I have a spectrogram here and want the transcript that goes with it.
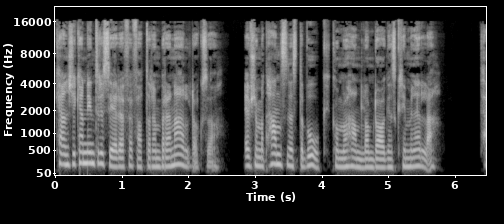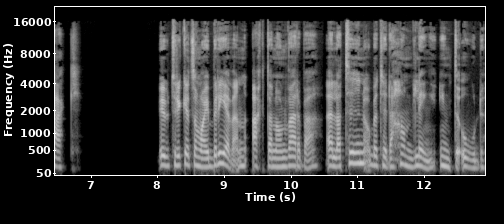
Kanske kan det intressera författaren Branald också, eftersom att hans nästa bok kommer att handla om dagens kriminella. Tack. Uttrycket som var i breven, acta non verba, är latin och betyder handling, inte ord.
